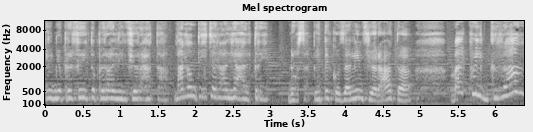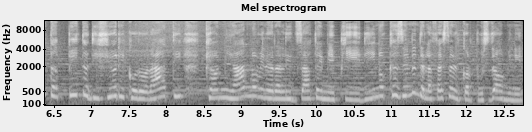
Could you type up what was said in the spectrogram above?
Il mio preferito però è l'infiorata, ma non ditelo agli altri. Non sapete cos'è l'infiorata? Ma è quel gran tappeto di fiori colorati che ogni anno viene realizzato ai miei piedi in occasione della festa del Corpus Domini.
